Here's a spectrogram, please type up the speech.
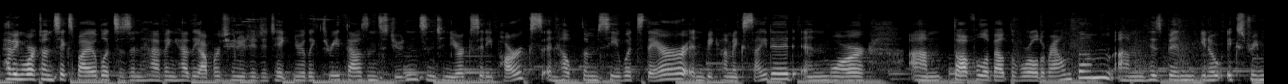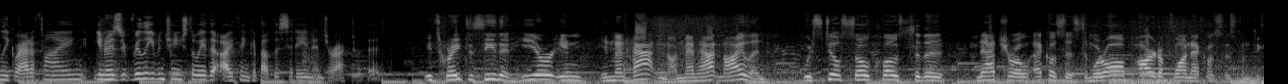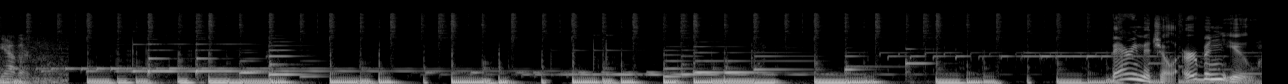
Having worked on six BioBlitzes and having had the opportunity to take nearly 3,000 students into New York City parks and help them see what's there and become excited and more um, thoughtful about the world around them um, has been, you know, extremely gratifying. You know, has it really even changed the way that I think about the city and interact with it? It's great to see that here in, in Manhattan, on Manhattan Island, we're still so close to the natural ecosystem. We're all part of one ecosystem together. Barry Mitchell, Urban U.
